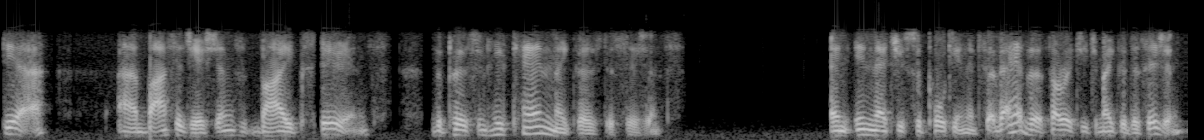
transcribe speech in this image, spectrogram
steer uh, by suggestions, by experience, the person who can make those decisions. And in that you're supporting them. So they have the authority to make the decision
